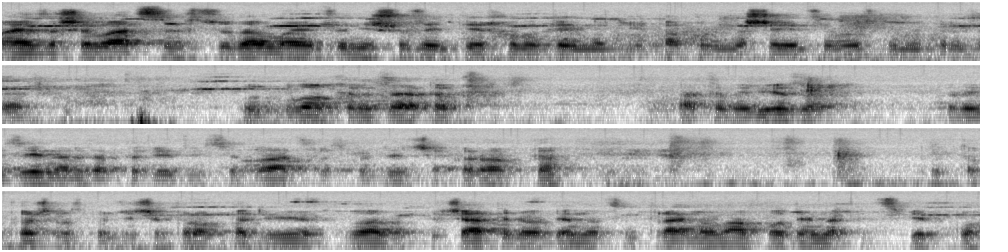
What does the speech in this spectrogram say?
має зашиватися, сюди має цю нішу зайти холодильник і так коли зашиється виставити розетку. Тут блок розеток на телевізор, телевізійна розетка 220, розподільча коробка. Тут також розподільча коробка, дві, два виключателі, один на центральну лампу, один на підсвітку.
